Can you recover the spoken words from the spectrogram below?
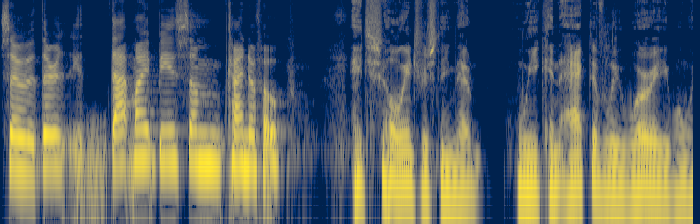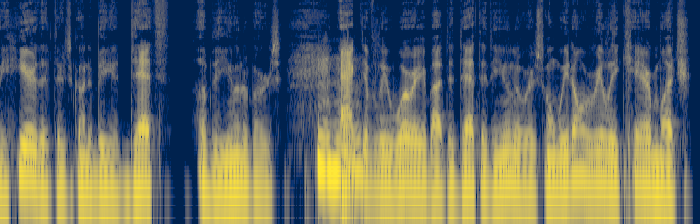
So there, that might be some kind of hope. It's so interesting that we can actively worry when we hear that there's going to be a death of the universe. Mm-hmm. Actively worry about the death of the universe when we don't really care much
